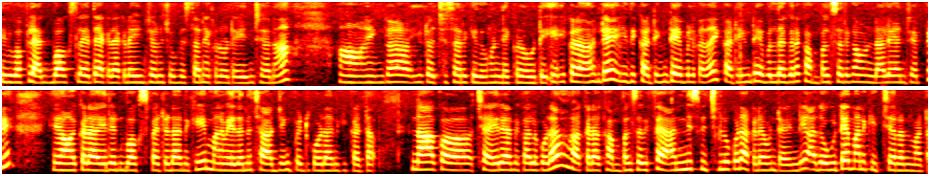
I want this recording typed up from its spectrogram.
ఇదిగో ఫ్లాగ్ బాక్స్లో అయితే ఎక్కడెక్కడ వేయించాను చూపిస్తాను ఇక్కడ ఒకటి వేయించానా ఇంకా ఇటు వచ్చేసరికి ఇదిగోండి ఇక్కడ ఒకటి. ఇక్కడ అంటే ఇది కటింగ్ టేబుల్ కదా ఈ కటింగ్ టేబుల్ దగ్గర కంపల్సరీగా ఉండాలి అని చెప్పి ఇక్కడ ఐరన్ బాక్స్ పెట్టడానికి మనం ఏదైనా ఛార్జింగ్ పెట్టుకోవడానికి కట్ట. నాకు చైర్ వెనకాల కూడా అక్కడ కంపల్సరీ ఫ్యాన్ని స్విచ్లు కూడా అక్కడే ఉంటాయండి. అది ఒకటే మనకి ఇచ్చారనమాట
